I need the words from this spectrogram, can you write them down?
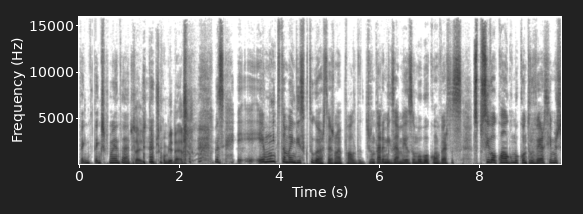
tenho, tenho que experimentar. temos que combinar. Mas é, é, muito também disso que tu gostas, não é, Paulo? De juntar amigos à mesa, uma boa conversa, se, se possível com alguma controvérsia, mas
